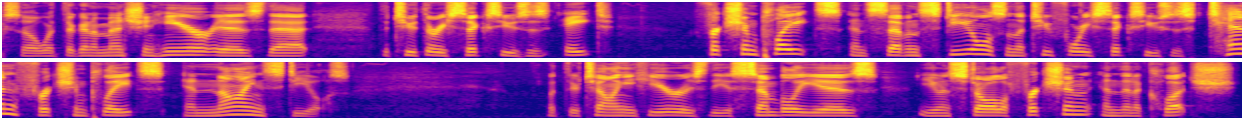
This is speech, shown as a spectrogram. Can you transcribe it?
So what they're going to mention here is that the 236 uses 8 friction plates and 7 steels, and the 246 uses 10 friction plates and 9 steels. What they're telling you here is the assembly is you install a friction and then a clutch,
